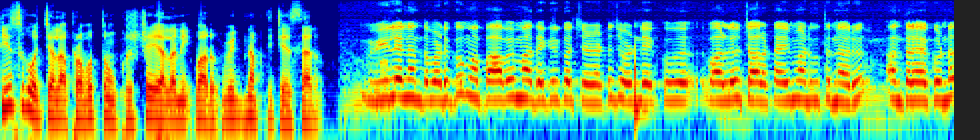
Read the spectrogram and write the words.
తీసుకువచ్చేలా ప్రభుత్వం కృషి చేయాలని వారు విజ్ఞప్తి చేశారు. వీలైనంత వరకు మా బాబాయ్ మా దగ్గరికి వచ్చేటట్టు చూడండి. ఎక్కువ వాళ్ళు చాలా టైం అడుగుతున్నారు. అంత లేకుండా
